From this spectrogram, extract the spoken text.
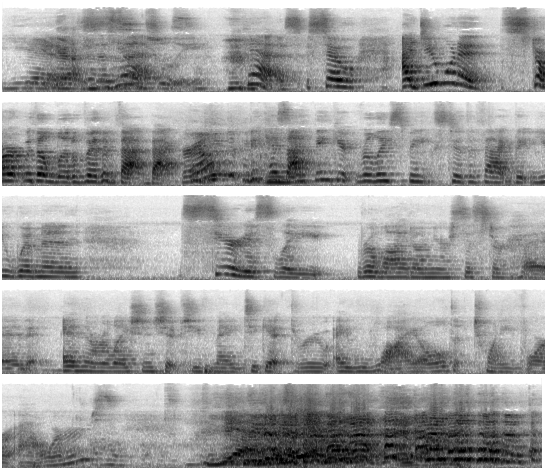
Yes, yes. essentially. Yes. yes. So I do want to start with a little bit of that background because I think it really speaks to the fact that you women seriously relied on your sisterhood and the relationships you've made to get through a wild 24 hours. Oh. Yeah.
